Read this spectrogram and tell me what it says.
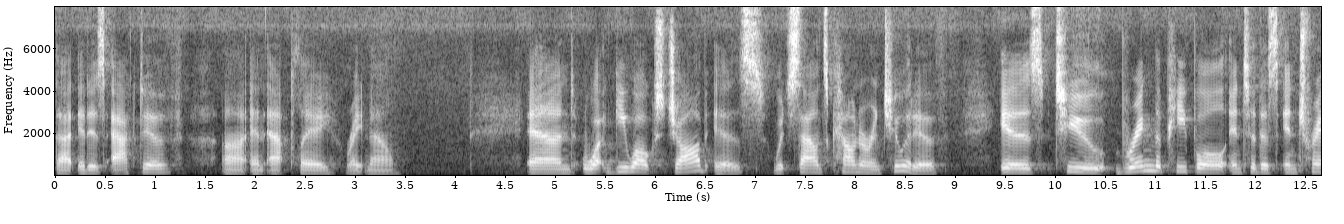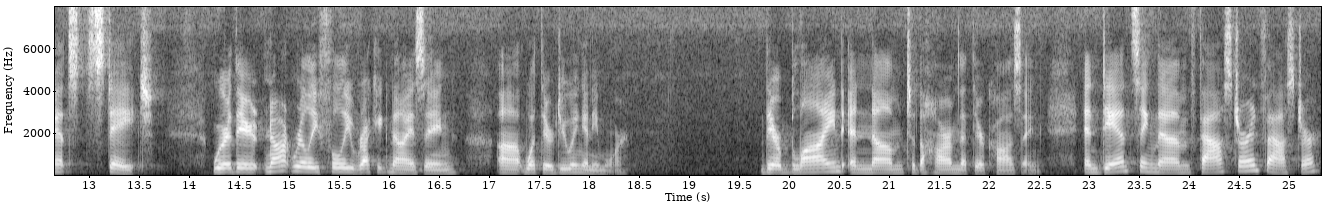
that it is active uh, and at play right now. And what Giwok's job is, which sounds counterintuitive, is to bring the people into this entranced state where they're not really fully recognizing uh, what they're doing anymore. They're blind and numb to the harm that they're causing. And dancing them faster and faster,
